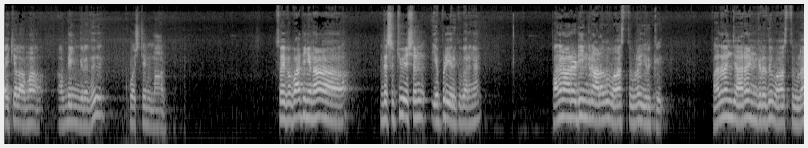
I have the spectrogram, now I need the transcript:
வைக்கலாமா? அப்படிங்கிறது கொஸ்டின் மார்க் ஸோ இப்போ பார்த்தீங்கன்னா இந்த சுச்சுவேஷன் எப்படி இருக்குது பாருங்க. பதினாறு அடிங்கிற அளவு வாஸ்துவில் இருக்குது பதினஞ்சு அறைங்கிறது வாஸ்துவில்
